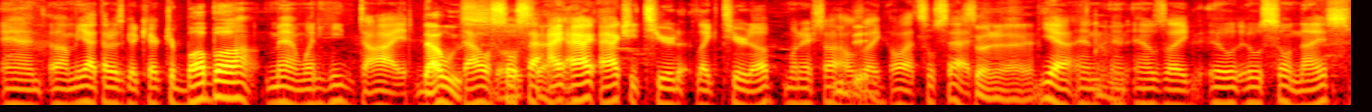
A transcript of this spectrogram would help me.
and um, yeah, I thought it was a good character. Bubba, man, when he died, That was that was so, sad. I, I I actually teared like teared up when I saw it. I was did? like, oh, that's so sad. so did I. yeah, and, Mhm. and, and it was like it was, it was so nice.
